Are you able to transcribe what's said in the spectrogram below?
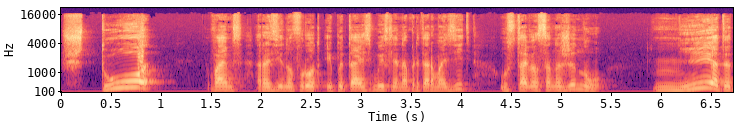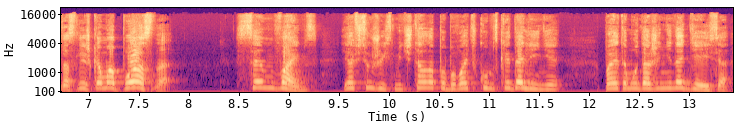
«Что?» Ваймс, разинув рот и пытаясь мысленно притормозить, уставился на жену. «Нет, это слишком опасно!» «Сэм Ваймс, я всю жизнь мечтала побывать в Кумской долине, поэтому даже не надейся,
